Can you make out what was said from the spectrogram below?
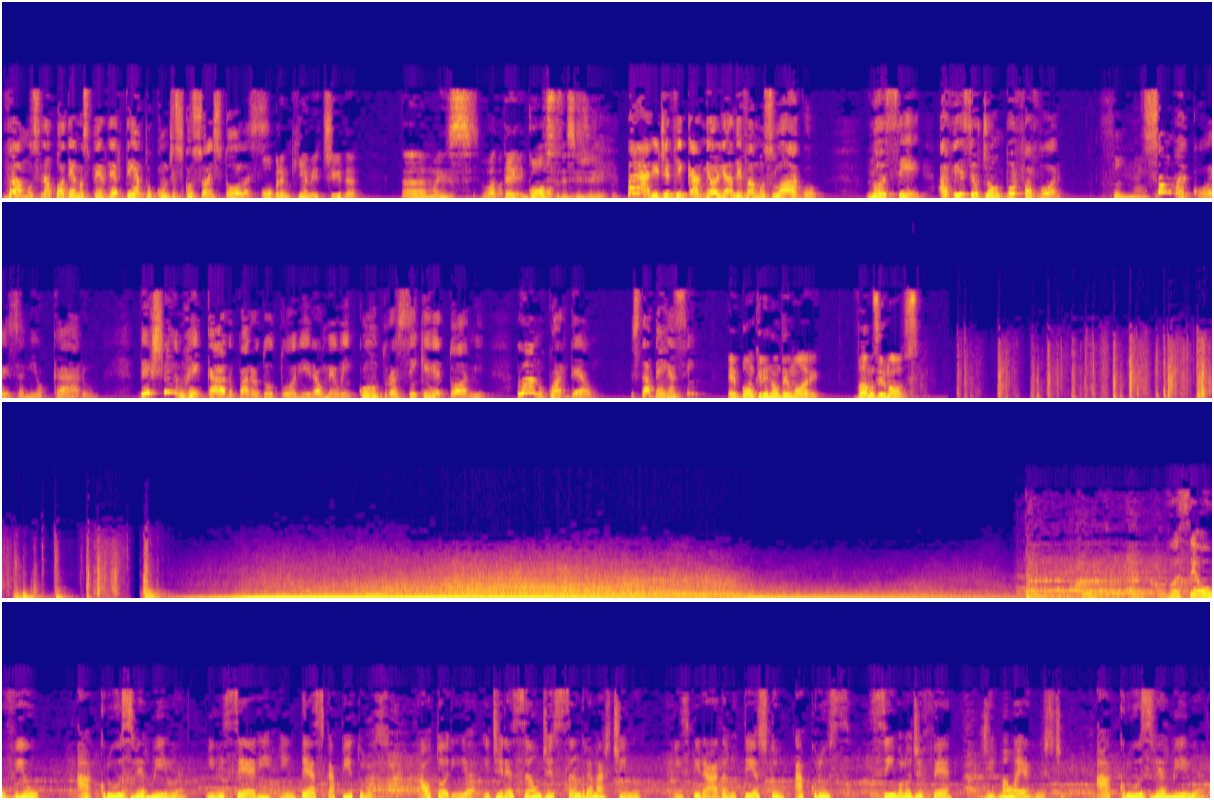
Vamos, não podemos perder tempo com discussões tolas. Ô, branquinha metida. Ah, mas eu até gosto desse jeito. Pare de ficar me olhando e vamos logo. Lucy, avise o John, por favor. Sim, Megan. Só uma coisa, meu caro. Deixei um recado para o doutor ir ao meu encontro assim que retorne, lá no quartel. Está bem assim? É bom que ele não demore. Vamos, irmãos. Ouviu A Cruz Vermelha, minissérie em 10 capítulos. Autoria e direção de Sandra Martinho. Inspirada no texto A Cruz, símbolo de fé, de irmão Ernest. A Cruz Vermelha.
